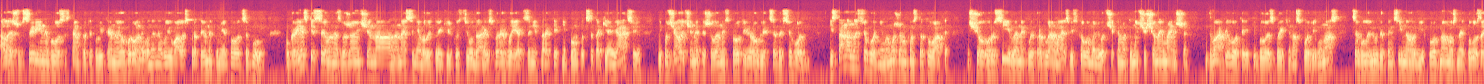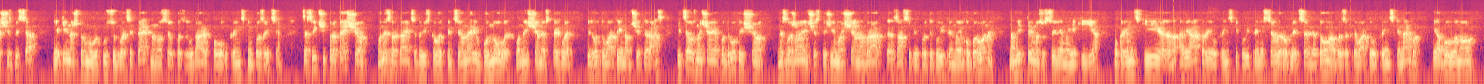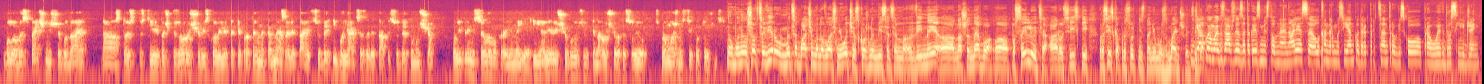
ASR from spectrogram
Але ж в Сирії не було систем протиповітряної оборони. Вони не воювали з противником, якого це було. Українські сили, незважаючи на нанесення великої кількості ударів, зберегли як зенітно-ракетні комплекси, так і авіацію, і почали чинити шалений спротив і роблять це до сьогодні. І станом на сьогодні ми можемо констатувати, що у Росії виникли проблеми з військовими льотчиками, тому що щонайменше два пілоти, які були збиті на сході у нас, це були люди пенсійного віку. Одному з них було за 60, який на штурмовику су 25 наносив удари по українським позиціям. Це свідчить про те, що вони звертаються до військових пенсіонерів, бо нових вони ще не встигли підготувати і навчити раз. І це означає, по-друге, що незважаючи, скажімо, ще на брак засобів протиповітряної оборони, навіть тими зусиллями, які є, українські е, авіатори і українські повітряні сили роблять все для того, аби закривати українське небо. І аби воно було безпечніше, бодай е, з тієї точки зору, що військові літаки противника не залітають сюди і бояться залітати сюди, тому що повітряні сили в Україні є. І я вірю, що будуть тільки нарощувати свою спроможність і потужність. Ну, ми не лише в це віримо, ми це бачимо на власні очі з кожним місяцем війни. е, Наше небо е, посилюється, а російський, російська присутність на ньому зменшується. Дякуємо, як завжди, за такий змістовний аналіз. Олександр Мосієнко, директор центру військово-правових досліджень.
